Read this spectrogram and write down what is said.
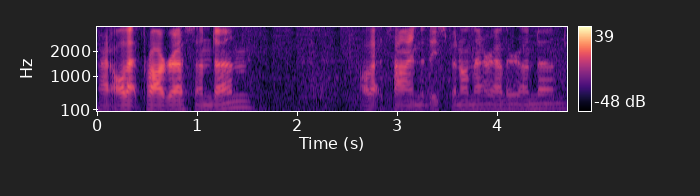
All that progress undone. All that time that they spent on that, rather, undone.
